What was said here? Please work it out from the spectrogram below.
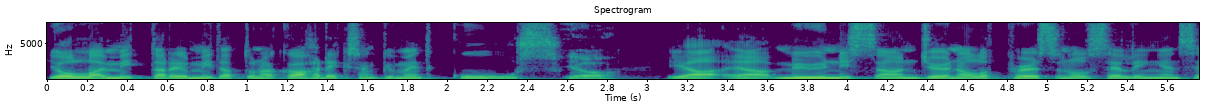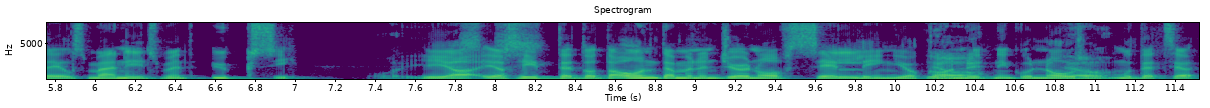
jollain mittarilla mitattuna 86. Joo. Ja, ja myynnissä on Journal of Personal Selling and Sales Management yksi. Ja, ja sitten tota, on tämmöinen Journal of Selling, joka Joo, on nyt niin kuin noussut, mutta se,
